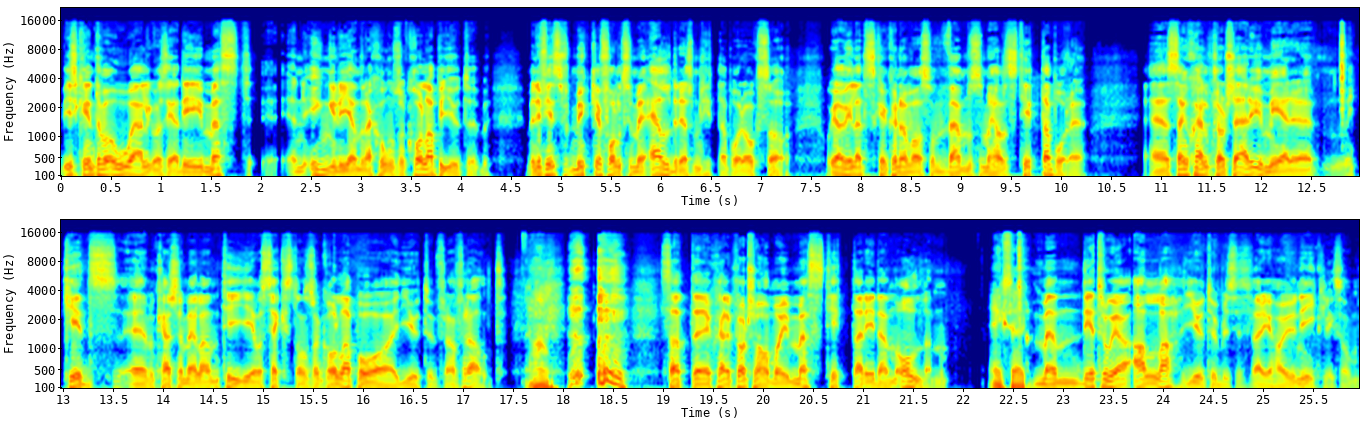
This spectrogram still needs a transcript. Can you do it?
vi ska inte vara oärliga och säga, det är ju mest en yngre generation som kollar på YouTube. Men det finns mycket folk som är äldre som tittar på det också. Och jag vill att det ska kunna vara som vem som helst tittar på det. Eh, sen självklart så är det ju mer eh, kids, eh, kanske mellan 10 och 16 som kollar på YouTube framförallt. Ja, Så att eh, självklart så har man ju mest tittare i den åldern. exakt. Men det tror jag alla YouTubers i Sverige har unik liksom.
